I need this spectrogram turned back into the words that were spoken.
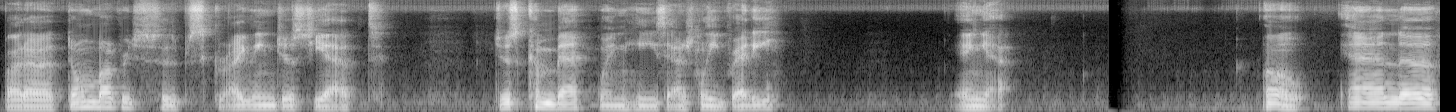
But uh, don't bother subscribing just yet. Just come back when he's actually ready. And yeah. Oh, and uh,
